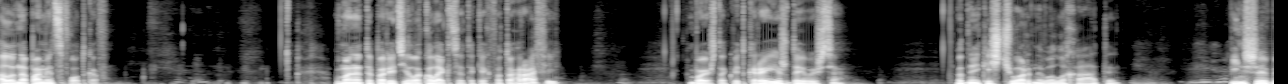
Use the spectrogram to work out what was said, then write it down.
але на пам'ять сфоткав. В мене тепер є ціла колекція таких фотографій. Бо ж так відкриєш, дивишся. Одне якесь чорне волохате, інше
